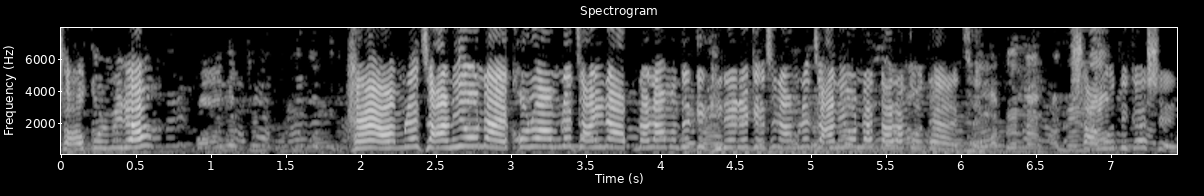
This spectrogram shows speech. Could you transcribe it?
সহকর্মীরা? হ্যাঁ আমরা জানিও না এখনও আমরা জানি না। আপনারা আমাদেরকে ঘিরে রেখেছেন আমরা জানিও না তারা কোথায় আছে। সামতিকা সেন।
